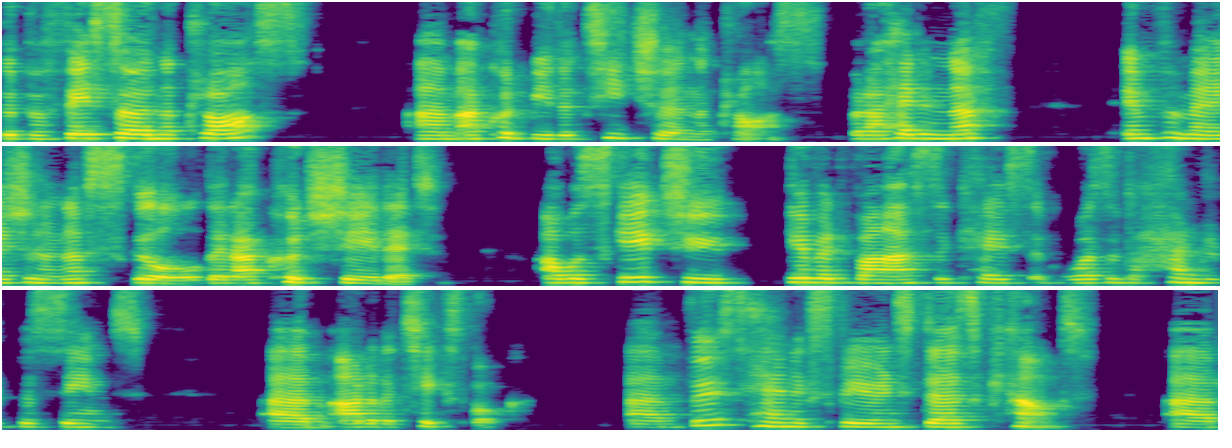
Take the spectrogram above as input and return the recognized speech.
the professor in the class. Um, I could be the teacher in the class, but I had enough information, enough skill that I could share that. I was scared to give advice in case it wasn't 100% um, out of a textbook. Um, first-hand experience does count. Um,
